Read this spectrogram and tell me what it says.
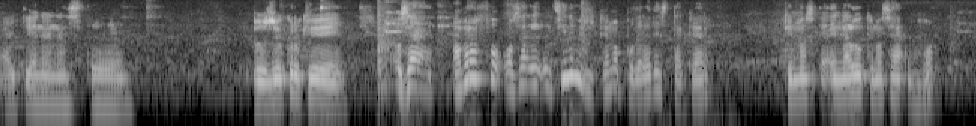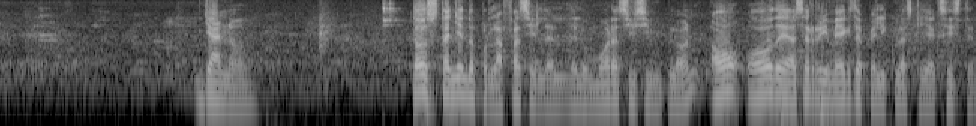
ahí tienen este. Pues yo creo que. O sea, habrá. fo- O sea, el cine mexicano podrá destacar que no, en algo que no sea humor. Ya no. Todos están yendo por la fácil del, del humor así simplón. O, o de hacer remakes de películas que ya existen.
